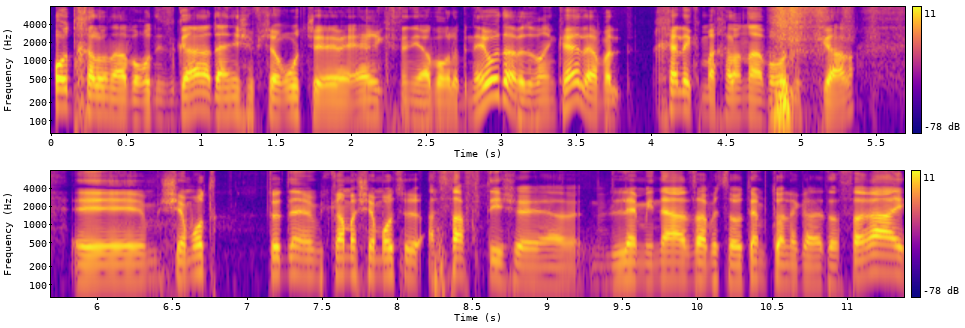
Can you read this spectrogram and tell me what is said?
עוד חלון העברות נסגר, עדיין יש אפשרות שאריקסן יעבור לבני יהודה ודברים כאלה, אבל חלק מהחלון העברות נסגר. אה, שמות, אתה יודע, כמה שמות שאספתי, שלמינה עזב את סאוטמפטון לגלת אסריי,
